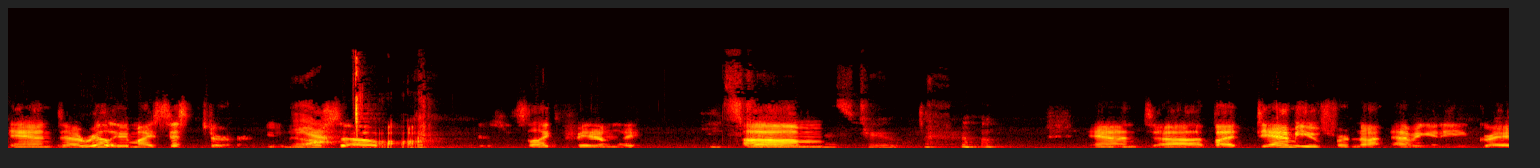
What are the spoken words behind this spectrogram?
and uh, really my sister. You know, Yeah. so Aw. it's like family. it's true. Um, It's true. And uh, but damn you for not having any gray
